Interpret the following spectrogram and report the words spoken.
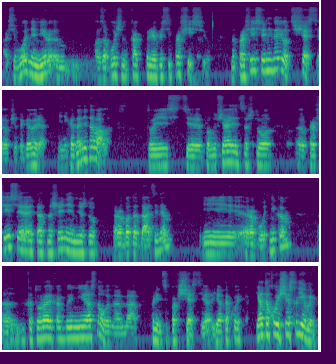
А сегодня мир эм, озабочен, как приобрести профессию. Но профессия не дает счастья, вообще-то говоря, и никогда не давала. То есть, э, получается, что Э, профессия – это отношение между работодателем и работником, э, которое как бы не основано на принципах счастья. Я такой, я такой счастливый,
